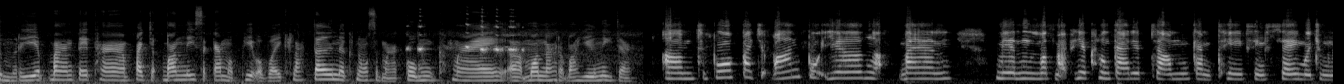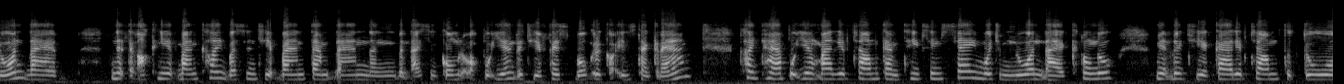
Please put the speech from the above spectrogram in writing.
ជម្រាបបានទេថាបច្ចុប្បន្ននេះសកម្មភាពអ្វីខ្លះទៅនៅក្នុងសមាគមខ្មែរមុនណាស់របស់យើងនេះចា អមចំពោះបច្ចុប្បន្នពួកយើងបានមានមោទនភាពក្នុងការរៀបចំកម្មវិធីផ្សេងផ្សេងមួយចំនួនដែលអ្នកទាំងអស់គ្នាបានឃើញបើសិនជាបានតាមដាននឹងបណ្ដាញសង្គមរបស់ពួកយើងដូចជា Facebook ឬក៏ Instagram ឃើញថាពួកយើងបានរៀបចំកម្មវិធីផ្សេងផ្សេងមួយចំនួនដែលក្នុងនោះមានដូចជាការរៀបចំទទួល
